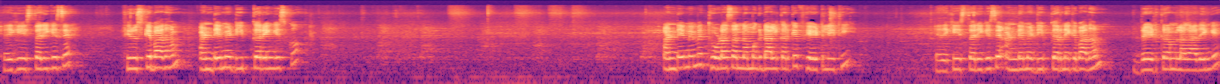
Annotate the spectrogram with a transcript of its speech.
देखिए, इस तरीके से। फिर उसके बाद हम अंडे में डीप करेंगे इसको। अंडे में मैं थोड़ा सा नमक डाल करके फेंट ली थी। ये देखिए, इस तरीके से अंडे में डीप करने के बाद हम ब्रेड क्रम लगा देंगे।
